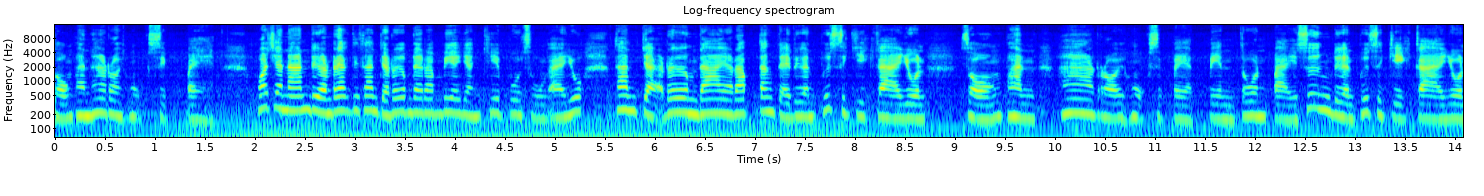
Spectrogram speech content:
2568 เพราะฉะนั้นเดือนแรกที่ท่านจะเริ่มได้รับเบี้ยยังชีพผู้สูงอายุ ท่านจะเริ่มได้รับตั้งแต่เดือนพฤศจิกายน 2568 เป็นต้นไป ซึ่งเดือนพฤศจิกายน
